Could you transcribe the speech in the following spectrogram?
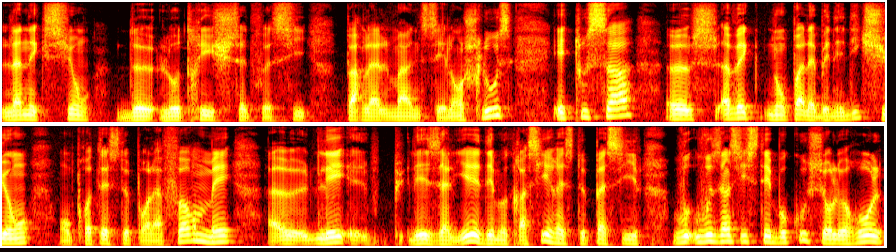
l'annexion de l'Autriche, cette fois-ci par l'Allemagne, c'est l'Anschluss. Et tout ça, euh, avec non pas la bénédiction, on proteste pour la forme, mais euh, les, alliés, les démocraties restent passives. Vous, insistez beaucoup sur le rôle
